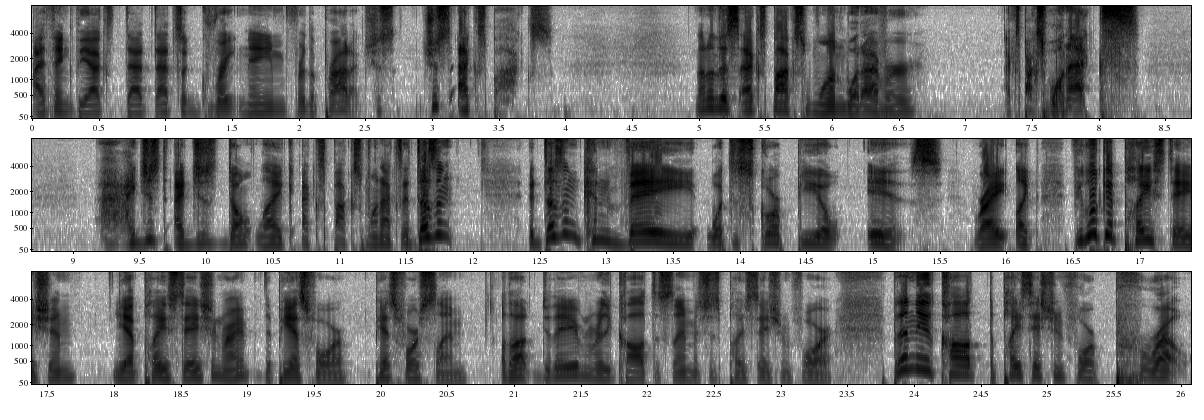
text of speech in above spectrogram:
I think the X that that's a great name for the product. Just just Xbox. None of this Xbox One whatever. Xbox One X. I just I just don't like Xbox One X. It doesn't it doesn't convey what the Scorpio is, right? Like if you look at PlayStation, you have PlayStation, right? The PS4, PS4 Slim. Although do they even really call it the Slim? It's just PlayStation 4. But then they call it the PlayStation 4 Pro.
